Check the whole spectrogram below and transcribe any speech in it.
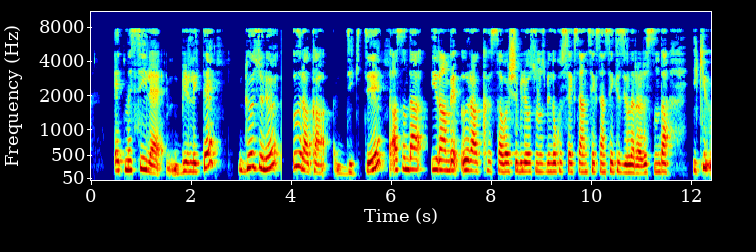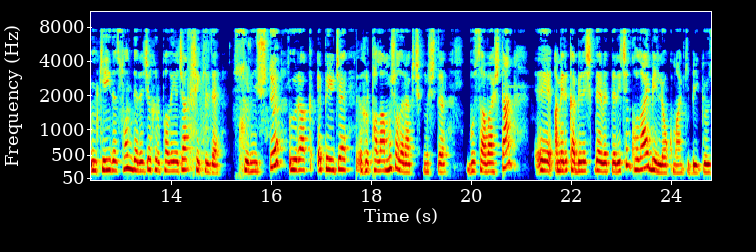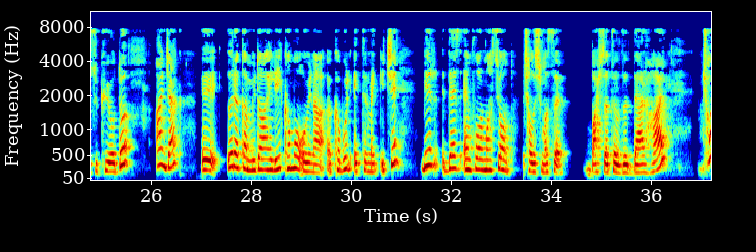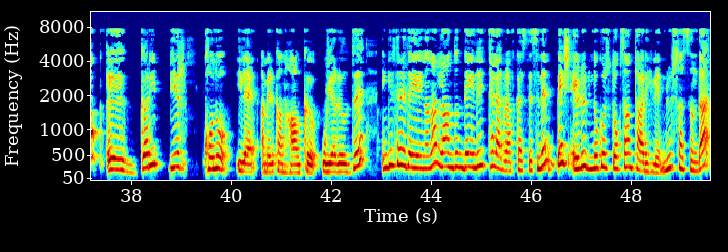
etmesiyle birlikte gözünü Irak'a dikti. Aslında İran ve Irak savaşı biliyorsunuz 1980-88 yılları arasında iki ülkeyi de son derece hırpalayacak şekilde sürmüştü. Irak epeyce hırpalanmış olarak çıkmıştı bu savaştan. Ee, Amerika Birleşik Devletleri için kolay bir lokma gibi gözüküyordu. Ancak e, Irak'a müdahaleyi kamuoyuna kabul ettirmek için bir dezenformasyon çalışması başlatıldı derhal. Çok e, garip bir konu ile Amerikan halkı uyarıldı. İngiltere'de yayınlanan London Daily Telegraph gazetesinin 5 Eylül 1990 tarihli nüshasında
